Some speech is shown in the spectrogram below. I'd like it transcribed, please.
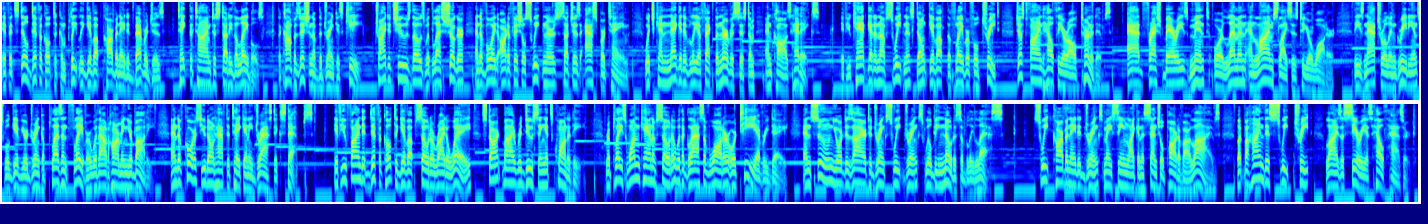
If it's still difficult to completely give up carbonated beverages, take the time to study the labels. The composition of the drink is key. Try to choose those with less sugar and avoid artificial sweeteners such as aspartame, which can negatively affect the nervous system and cause headaches. If you can't get enough sweetness, don't give up the flavorful treat. Just find healthier alternatives. Add fresh berries, mint, or lemon and lime slices to your water. These natural ingredients will give your drink a pleasant flavor without harming your body. And of course, you don't have to take any drastic steps. If you find it difficult to give up soda right away, start by reducing its quantity. Replace one can of soda with a glass of water or tea every day, and soon your desire to drink sweet drinks will be noticeably less. Sweet carbonated drinks may seem like an essential part of our lives, but behind this sweet treat lies a serious health hazard.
